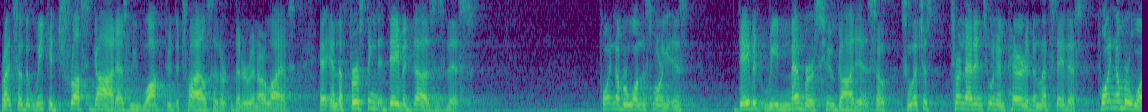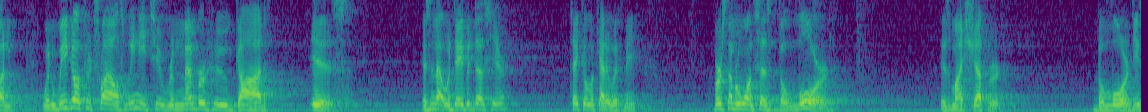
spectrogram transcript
right? So that we could trust God as we walk through the trials that are, that are in our lives. And, and the first thing that David does is this. Point number one this morning is David remembers who God is. So, so let's just turn that into an imperative and let's say this. Point number one when we go through trials, we need to remember who God is. Isn't that what David does here? Take a look at it with me. Verse number one says, The Lord is my shepherd. The Lord. Do you,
